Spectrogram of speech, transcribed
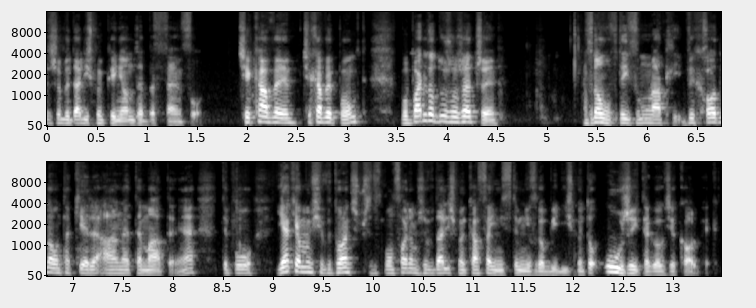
żeby daliśmy pieniądze bez sensu. Ciekawy, ciekawy punkt, bo bardzo dużo rzeczy znowu w tej symulacji wychodzą takie realne tematy, nie? typu jak ja mam się wytłumaczyć przed sponsorem, że wydaliśmy kafę i nic z tym nie zrobiliśmy, to użyj tego gdziekolwiek.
